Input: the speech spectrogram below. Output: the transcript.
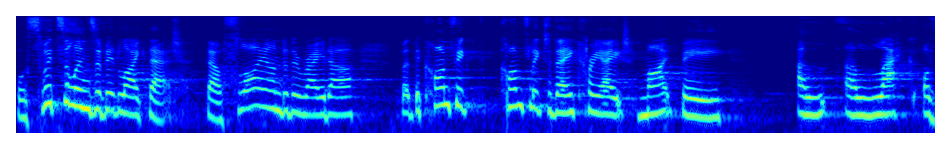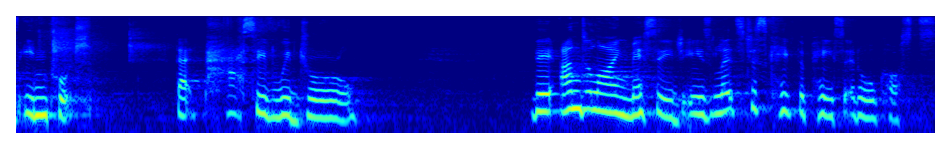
Well, Switzerland's a bit like that. They'll fly under the radar, but the conflict, conflict they create might be a, a lack of input, that passive withdrawal. Their underlying message is let's just keep the peace at all costs.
